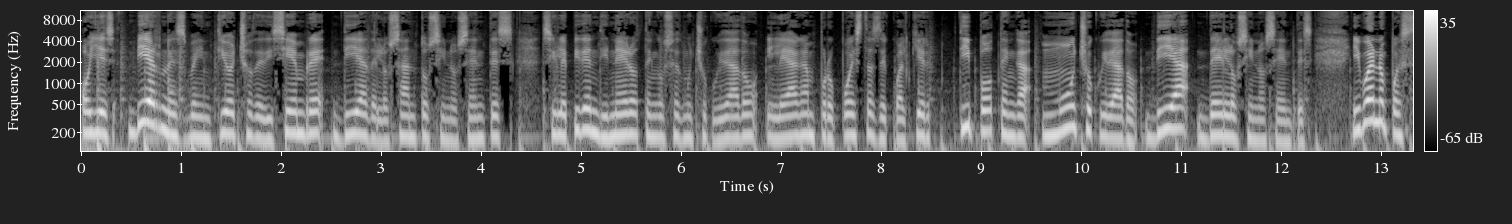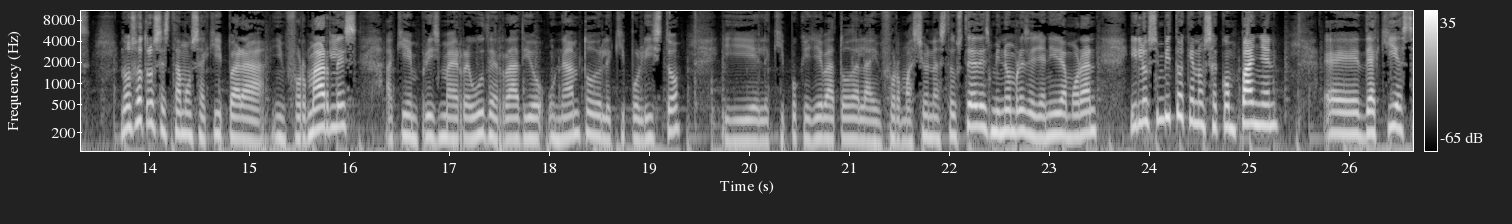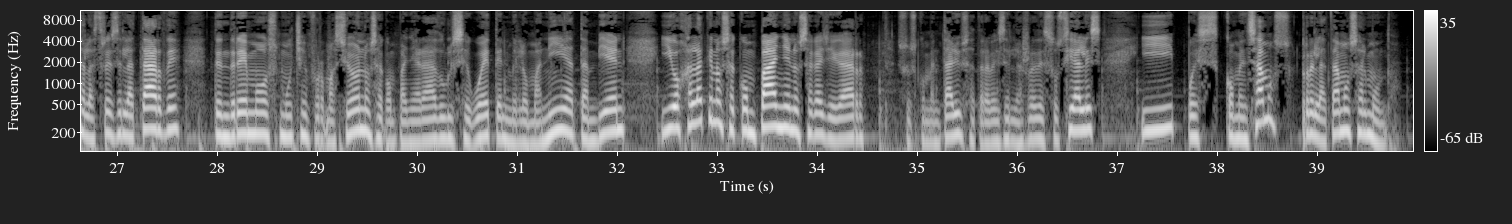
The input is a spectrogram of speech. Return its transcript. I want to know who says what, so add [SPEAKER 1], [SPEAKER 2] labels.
[SPEAKER 1] Hoy es viernes 28 de diciembre, Día de los Santos Inocentes. Si le piden dinero, tenga usted mucho cuidado. Le hagan propuestas de cualquier tipo, tenga mucho cuidado. Día de los Inocentes. Y bueno, pues nosotros estamos aquí para informarles, aquí en Prisma RU de Radio UNAM, todo el equipo listo y el equipo que lleva toda la información hasta ustedes. Mi nombre es Deyanira Morán y los invito a que nos acompañen eh, de aquí hasta las 3 de la tarde. Tendremos mucha información, nos acompañará acompañará Dulce Wet en Melomanía también y ojalá que nos acompañe, nos haga llegar sus comentarios a través de las redes sociales y pues comenzamos, relatamos al mundo.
